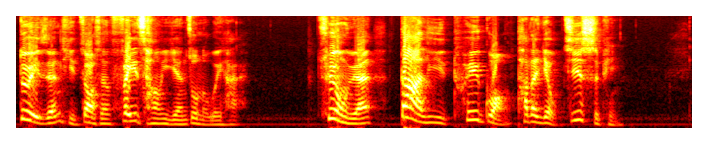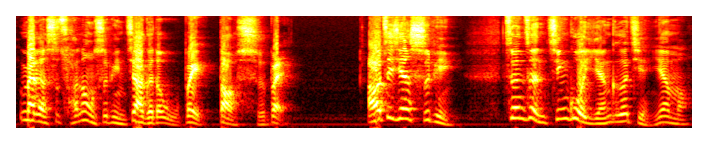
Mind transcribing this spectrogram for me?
对人体造成非常严重的危害。崔永元大力推广他的有机食品。卖的是传统食品价格的五倍到十倍，而这些食品真正经过严格检验吗？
